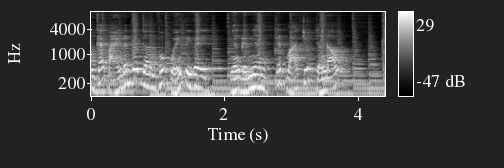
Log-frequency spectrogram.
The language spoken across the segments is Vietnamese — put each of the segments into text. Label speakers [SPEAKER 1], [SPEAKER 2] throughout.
[SPEAKER 1] Mừng các bạn đến với kênh Phúc Nguyễn TV Nhận định nhanh, kết quả trước trận đấu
